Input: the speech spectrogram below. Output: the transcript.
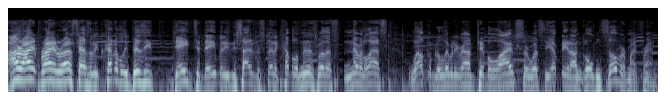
All right, Brian Rust has an incredibly busy day today, but he decided to spend a couple of minutes with us. Nevertheless, welcome to Liberty Roundtable Live. Sir, what's the update on gold and silver, my friend?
